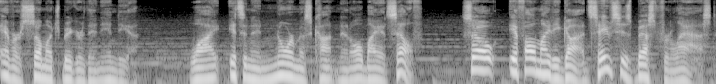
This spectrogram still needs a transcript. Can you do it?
ever so much bigger than India. Why, it's an enormous continent all by itself. So, if Almighty God saves His best for last,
